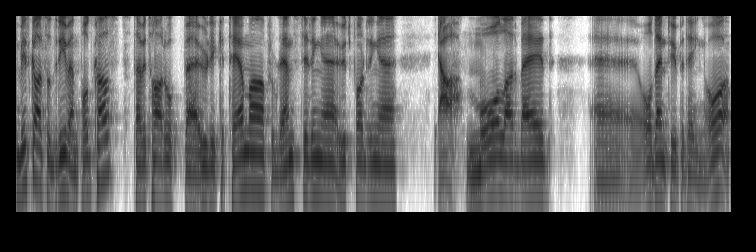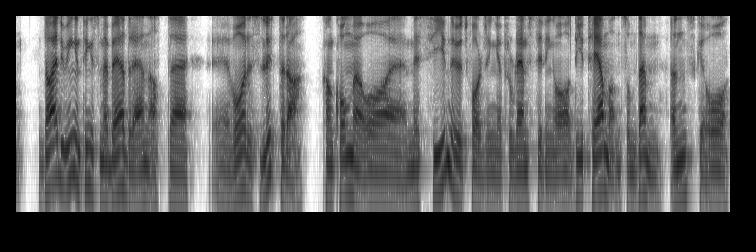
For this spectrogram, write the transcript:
vi skal altså drive en podkast der vi tar opp eh, ulike tema, problemstillinger, utfordringer, ja, målarbeid eh, og den type ting. Og da er det jo ingenting som er bedre enn at våre lyttere kan komme og, med sine utfordringer, problemstillinger og de temaene som de ønsker å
